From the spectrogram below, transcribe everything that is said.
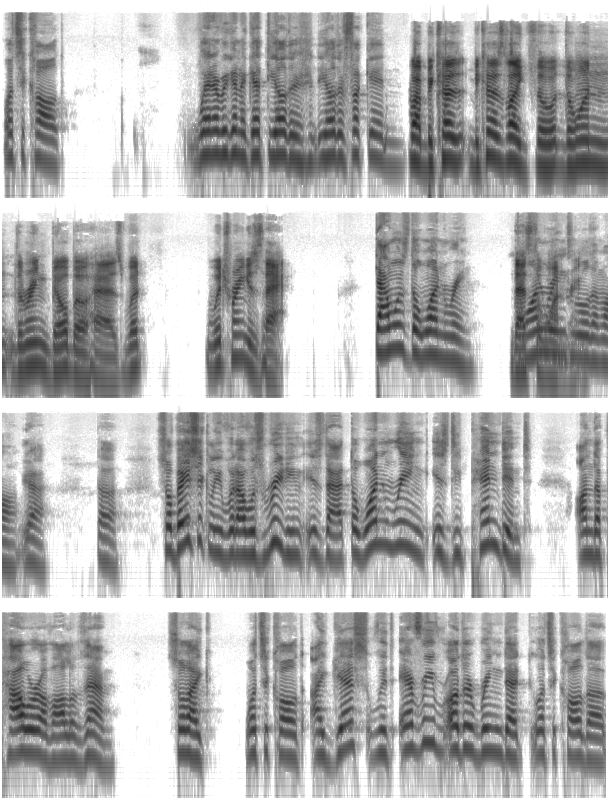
what's it called? When are we gonna get the other the other fucking Well, because because like the the one the ring Bilbo has, what which ring is that? that one's the one ring. That's one the one ring ring. rule them all. Yeah. The so basically what I was reading is that the one ring is dependent on the power of all of them. So like what's it called? I guess with every other ring that what's it called uh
